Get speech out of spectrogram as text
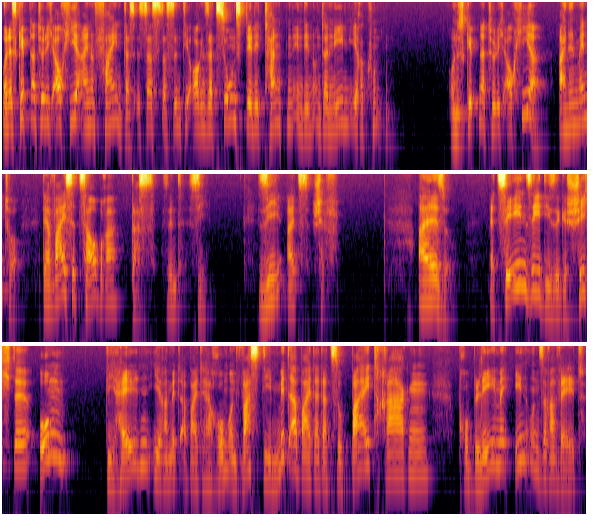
Und es gibt natürlich auch hier einen Feind. Das, ist das, das sind die Organisationsdilettanten in den Unternehmen ihrer Kunden. Und es gibt natürlich auch hier einen Mentor. Der weiße Zauberer, das sind Sie. Sie als Chef. Also, erzählen Sie diese Geschichte um die Helden ihrer Mitarbeiter herum und was die Mitarbeiter dazu beitragen, Probleme in unserer Welt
